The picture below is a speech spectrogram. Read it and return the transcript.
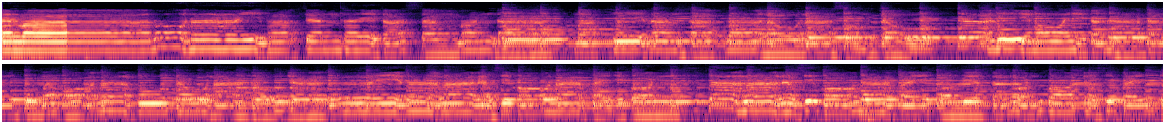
แม่นว่าโนนายพระเจนไทยตัสั่งมันดามาที่นั่งกะมาเราลาสองเจ้าจาดีน้อยกันหาทั้งผู้มาขอลาผู้เจ้าลาเท่าอย่าเอ้ยลาลาแล้วสิขอลาไปก่อนลาลาแล้วสิขอลาไปก่อนเวียสันดอนพอเจ้าสิไปเอ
